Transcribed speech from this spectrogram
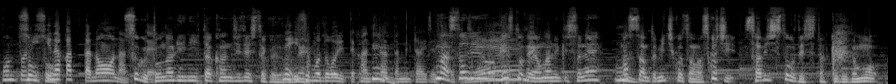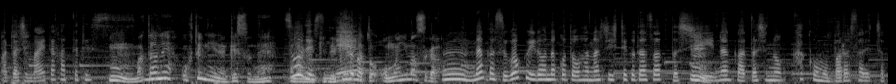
本当にいなかったのなんて。すぐ隣にいた感じでしたけれどね、もねいつも通りって感じだったみたいですけど、ね。まあスタジオのゲストでお招きしたね、うん。マスさんと美智子さんは少し寂しそうでしたけれども私も会いたかったです、うん、またね、お二人にね、ゲストね、そうですね。できればと思いますが、うん、なんかすごくいろんなことをお話ししてくださったし、うん。なんか私の過去もばらされちゃっ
